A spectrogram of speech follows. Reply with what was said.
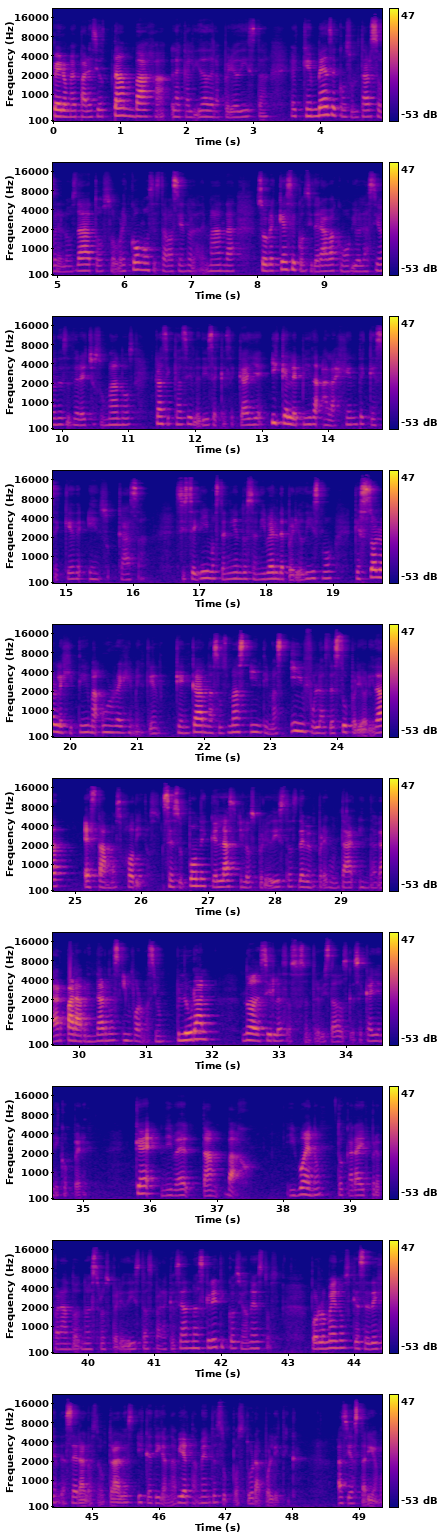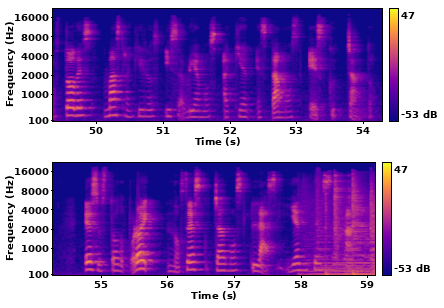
Pero me pareció tan baja la calidad de la periodista eh, que en vez de consultar sobre los datos, sobre cómo se estaba haciendo la demanda, sobre qué se consideraba como violaciones de derechos humanos, casi casi le dice que se calle y que le pida a la gente que se quede en su casa. Si seguimos teniendo ese nivel de periodismo que solo legitima un régimen que, que encarna sus más íntimas ínfulas de superioridad, estamos jodidos. Se supone que las y los periodistas deben preguntar, indagar para brindarnos información plural, no decirles a sus entrevistados que se callen y cooperen. Qué nivel tan bajo. Y bueno, tocará ir preparando a nuestros periodistas para que sean más críticos y honestos, por lo menos que se dejen de hacer a los neutrales y que digan abiertamente su postura política. Así estaríamos todos más tranquilos y sabríamos a quién estamos escuchando. Eso es todo por hoy. Nos escuchamos la siguiente semana.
